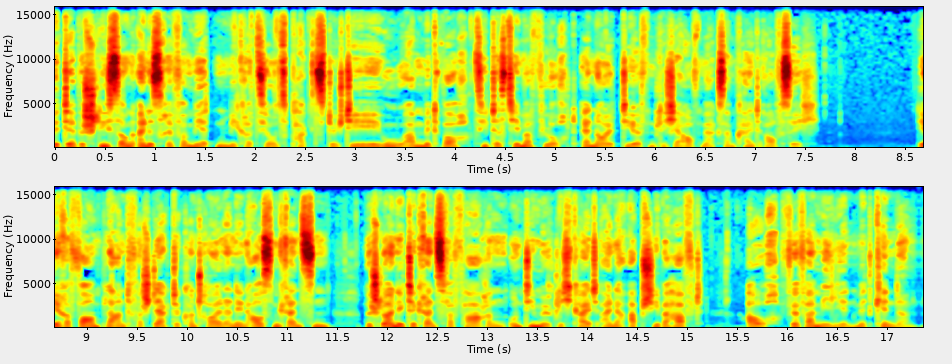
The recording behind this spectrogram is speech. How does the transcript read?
Mit der Beschließung eines reformierten Migrationspakts durch die EU am Mittwoch zieht das Thema Flucht erneut die öffentliche Aufmerksamkeit auf sich. Die Reform plant verstärkte Kontrollen an den Außengrenzen, beschleunigte Grenzverfahren und die Möglichkeit einer Abschiebehaft, auch für Familien mit Kindern.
